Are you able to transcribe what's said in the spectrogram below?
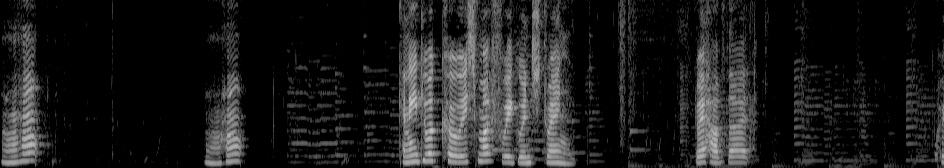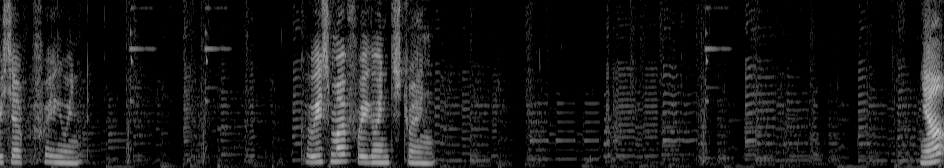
Uh-huh. Uh-huh. Can I do a charisma fragrant strength? Do I have that? Percent fragrant. Charisma fragrant strength. Yeah?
